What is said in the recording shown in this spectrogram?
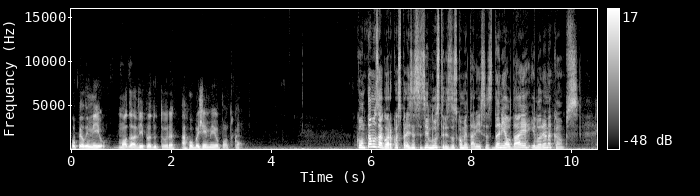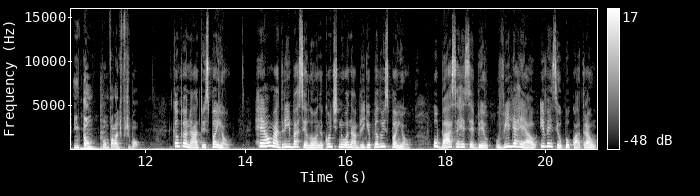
ou pelo e-mail modoavprodutora.gmail.com Contamos agora com as presenças ilustres dos comentaristas Daniel Dyer e Lorena Campos. Então, vamos falar de futebol. Campeonato Espanhol. Real Madrid e Barcelona continuam na briga pelo espanhol o Barça recebeu o Villarreal e venceu por 4 a 1.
